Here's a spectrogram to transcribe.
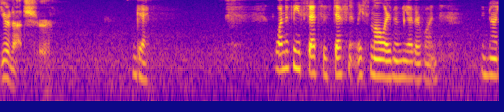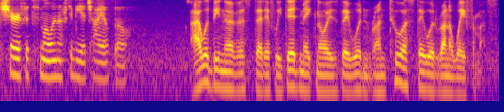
You're not sure. Okay. One of these sets is definitely smaller than the other one. I'm not sure if it's small enough to be a child, though. I would be nervous that if we did make noise, they wouldn't run to us, they would run away from us.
